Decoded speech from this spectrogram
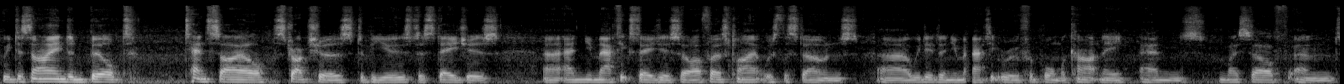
we designed and built tensile structures to be used as stages uh, and pneumatic stages. So our first client was the Stones. Uh, we did a pneumatic roof for Paul McCartney, and myself and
